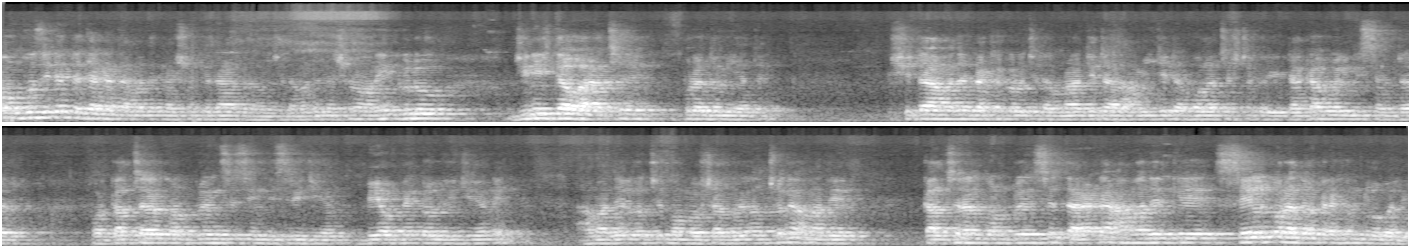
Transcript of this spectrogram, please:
কম্পোজিট একটা জায়গাতে আমাদের ন্যাশনকে দাঁড় করা উচিত আমাদের ন্যাশনে অনেকগুলো জিনিস দেওয়া আছে পুরো দুনিয়াতে। সেটা আমাদের ব্যাখ্যা করেছিল আমরা, যেটা আমি যেটা বলার চেষ্টা করি, ঢাকা ওয়েলবি centre for cultural confluences in this region Bay of Bengal রিজিয়নে আমাদের হচ্ছে বঙ্গোপসাগরীয় অঞ্চলে আমাদের কালচারাল কনফ্লুয়েন্সের দ্বারাটা আমাদেরকে সেল করা দরকার এখন গ্লোবালি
